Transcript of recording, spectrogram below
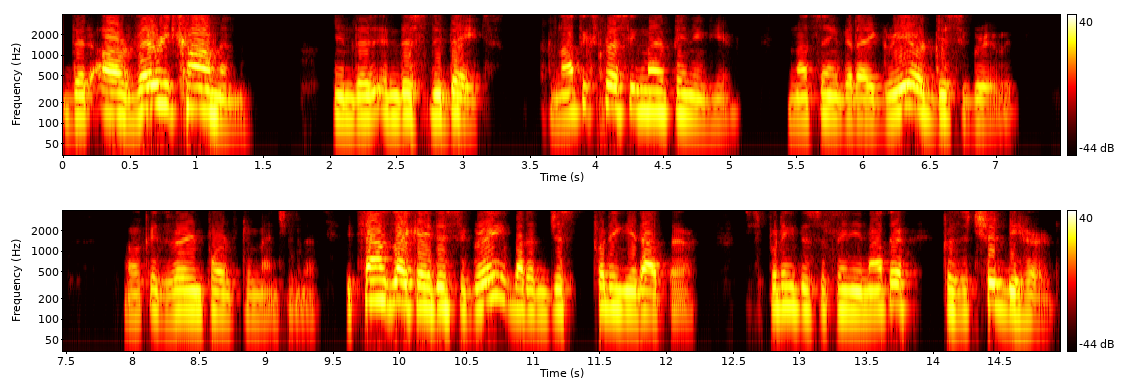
that are very common in the in this debate. I'm not expressing my opinion here. I'm not saying that i agree or disagree with okay it's very important to mention that. It sounds like i disagree but i'm just putting it out there. Just putting this opinion out there because it should be heard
